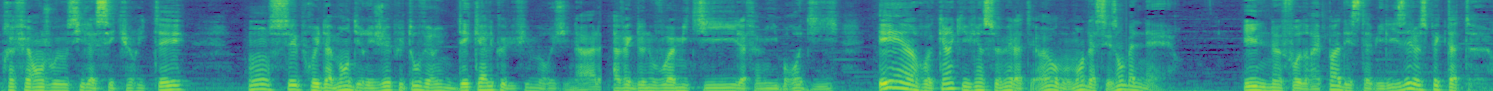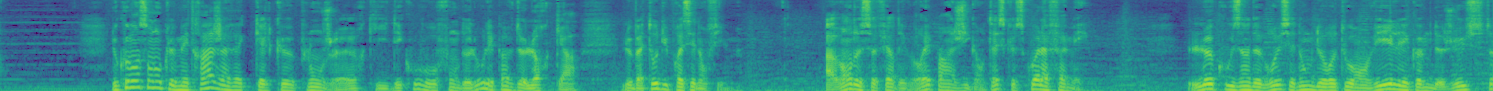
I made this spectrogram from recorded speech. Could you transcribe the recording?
préférant jouer aussi la sécurité, on s'est prudemment dirigé plutôt vers une décalque du film original, avec de nouveau Amity, la famille Brody, et un requin qui vient semer la terreur au moment de la saison balnéaire. Il ne faudrait pas déstabiliser le spectateur. Nous commençons donc le métrage avec quelques plongeurs qui découvrent au fond de l'eau l'épave de l'Orca, le bateau du précédent film, avant de se faire dévorer par un gigantesque squale affamé. Le cousin de Bruce est donc de retour en ville et comme de juste,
